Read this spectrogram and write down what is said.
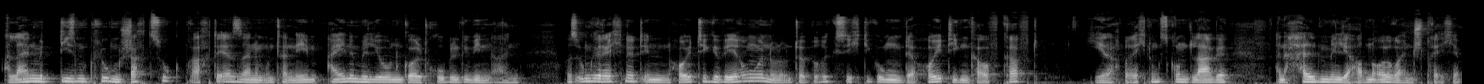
Allein mit diesem klugen Schachzug brachte er seinem Unternehmen eine Million Goldrubel Gewinn ein, was umgerechnet in heutige Währungen und unter Berücksichtigung der heutigen Kaufkraft, je nach Berechnungsgrundlage, einer halben Milliarden Euro entspräche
